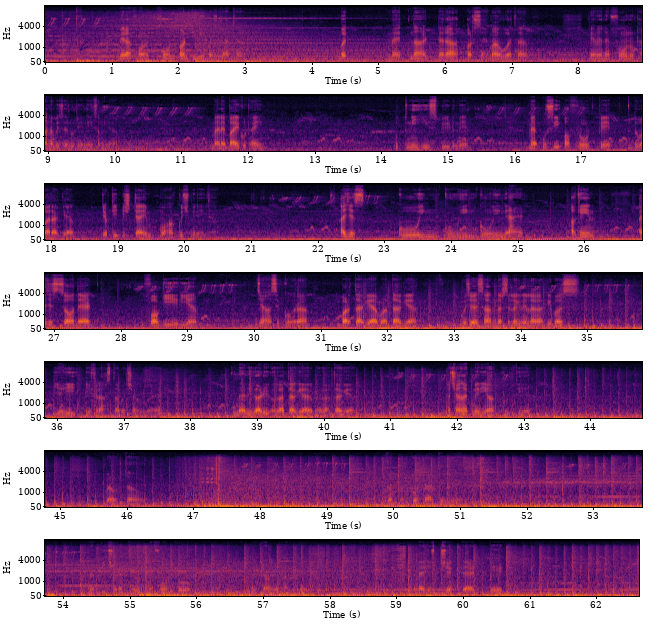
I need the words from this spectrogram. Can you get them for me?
मेरा फ़ोन फ़ोन कॉन्टिन्यू बज रहा था। मैं इतना डरा और सहमा हुआ था कि मैंने फ़ोन उठाना भी ज़रूरी नहीं समझा। मैंने बाइक उठाई। उतनी ही स्पीड में मैं उसी ऑफ़ रोड पे दोबारा गया, जबकि इस टाइम वहाँ कुछ भी नहीं था। I just going going going and again I just saw that foggy area जहाँ से कोहरा बढ़ता गया बढ़ता गया। मुझे ऐसा अंदर से लगने लगा कि बस यही एक रास्ता बचा हुआ है। मैं भी गाड़ी भगाता गया भगाता गया। अचानक मेरी आँख खुलती है। मैं उठता हूँ। कंपन को हटाते हुए मैं पीछे रखे हुए फ़ोन को लेता हूँ हाथ में and I just check that date.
